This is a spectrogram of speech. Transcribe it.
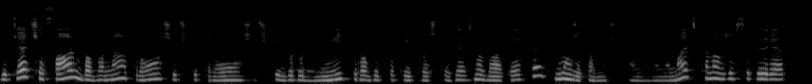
дитяча фарба, вона трошечки-трошечки бруднить, робить такий трошки грязнуватий ефект, може, тому що там вона намацькана вже все підряд.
